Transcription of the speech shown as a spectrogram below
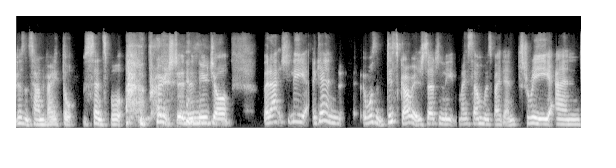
doesn't sound a very thought sensible approach to the new job. But actually, again, it wasn't discouraged. Certainly, my son was by then three, and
